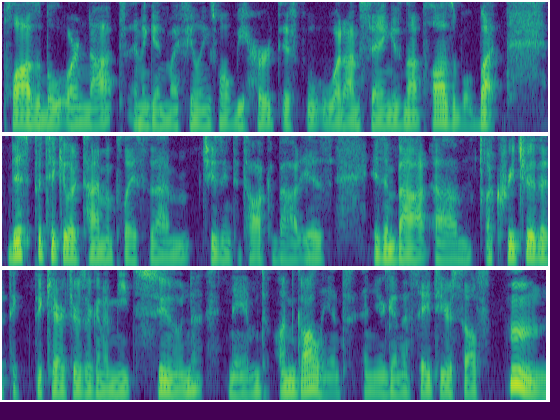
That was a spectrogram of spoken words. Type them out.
plausible or not. And again my feelings won't be hurt if what i'm saying is not plausible. But this particular time and place that i'm choosing to talk about is is about um, a creature that the, the characters are going to meet soon named ungoliant. And you're going to say to yourself hmm,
